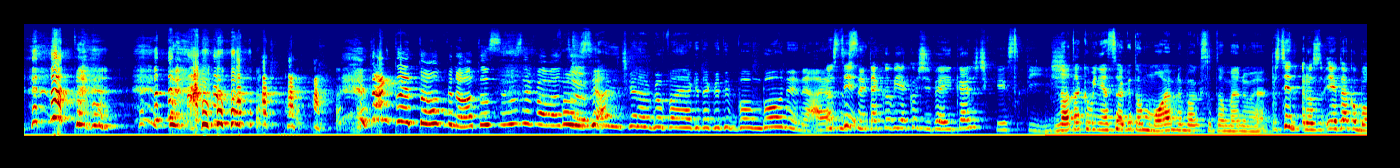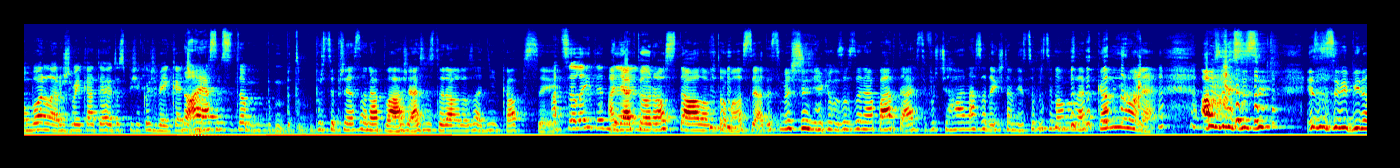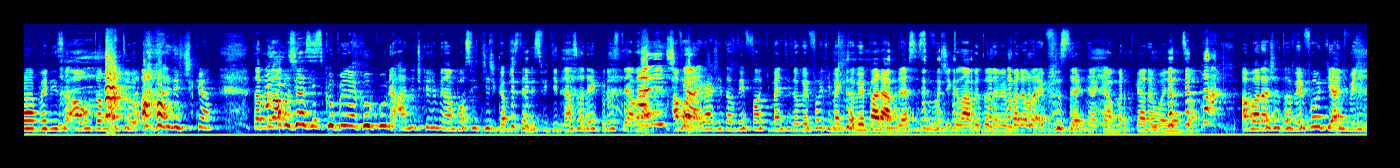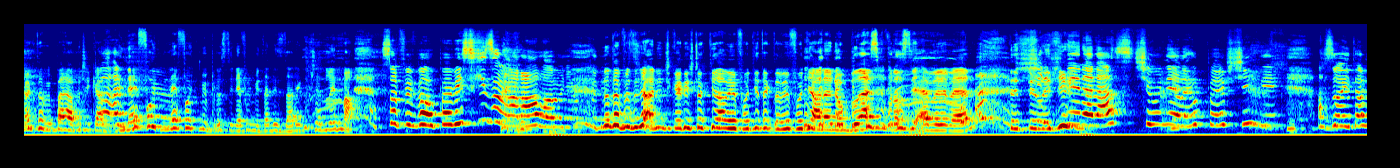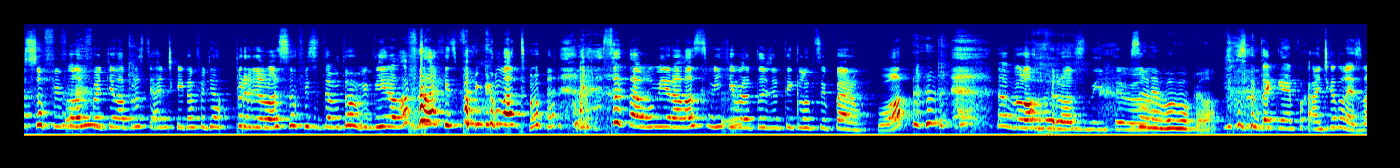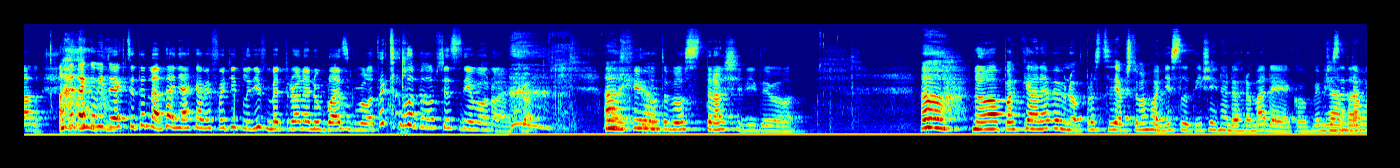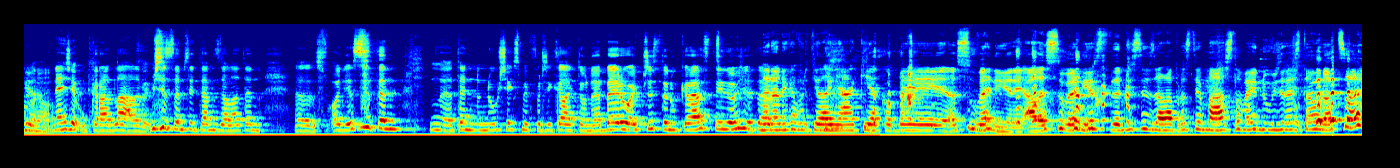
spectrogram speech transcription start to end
Tak to je top, no, to si zase pamatuju. Prostě Anička nám kopala nějaké takové ty bombony, ne? A já Prostě jsem si... takový jako žvejkačky spíš. No takový něco jako to mojem, nebo jak se to jmenuje. Prostě roz, je to jako bonbon, ale rozžvejkáte je to spíš jako žvejkačka. No a já jsem si to prostě přinesla na pláž a já jsem si to dala do zadní kapsy. a celý ten A den... nějak to roztálo v tom asi. A teď jsme šli někam zase na párty a já si furt čehala na zadek, že tam něco prostě mám lepkavýho, ne? A vlastně jsem si, já jsem si vybírala peníze a automatu a Anička, tam byla prostě asi skupina kluků, ne? Anička, že mi tam posvítí, říká, prostě mi svítit na zadek prostě. A Anička. a ona, já ti to vyfotím, já ti to vyfotím, jak to vypadá, protože já jsem si říkala, aby to nevypadalo jak prostě jak nějaká mrtka nebo něco. A ona, že to vyfotí, ať vidím, jak to vypadá, a říká, nefoť, nefoť mi prostě, nefoť mi tady zadek před lidma. Sofie byla úplně vyschýzovaná hlavně. No to protože Anička, když to chtěla vyfotit, tak to vyfotila najednou blesk prostě everywhere. Ty, ty lidi, Všichni na nás čuměli, úplně všichni. A Zoe tam Sofie vole fotila, prostě Anička tam fotila prdel a Sofie si tam toho vybírala prachy z bankomatu. A se tam umírala smíchy, protože ty kluci jenom, what? To bylo hrozný, ty jsem vole. nepochopila. Jsem taky nepochopila. Anička to nezvládla. To je takový to, jak chcete na nějaká vyfotit lidi v metru a nenu blesk, vole. Tak tohle bylo přesně ono, jako. Ach jo, to bylo strašný, ty vole. Oh, no a pak já nevím, no prostě já už to mám hodně slitý všechno dohromady, jako vím, že Já jsem taky, tam, no. ne že ukradla, ale vím, že jsem si tam vzala ten, eh, v Oděse ten, ten nůžek, jsme furt říkali, to neberu, ať přestanu krást ty nože tam. Veronika vrtila nějaký jakoby suvenýry, ale suvenýr s že si vzala prostě máslový nůž restaurace.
